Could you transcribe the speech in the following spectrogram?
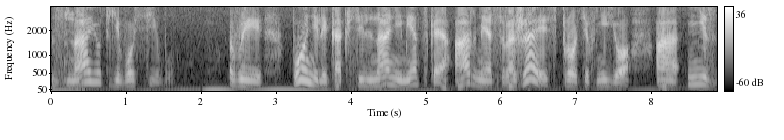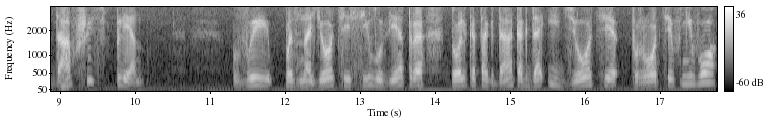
знают его силу. Вы поняли, как сильна немецкая армия, сражаясь против нее, а не сдавшись в плен? Вы познаете силу ветра только тогда, когда идете против него,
